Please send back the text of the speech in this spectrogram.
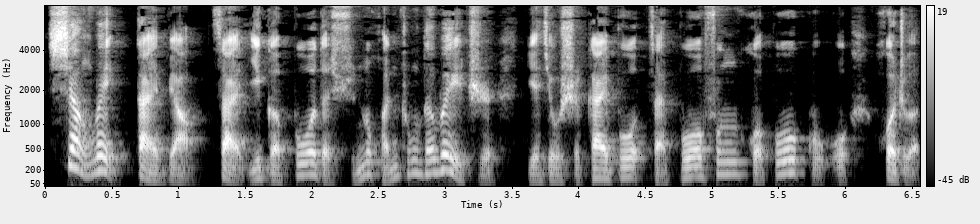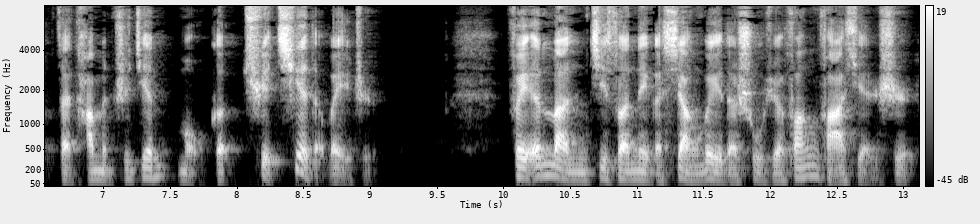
相位代表在一个波的循环中的位置，也就是该波在波峰或波谷，或者在它们之间某个确切的位置。费恩曼计算那个相位的数学方法显示，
